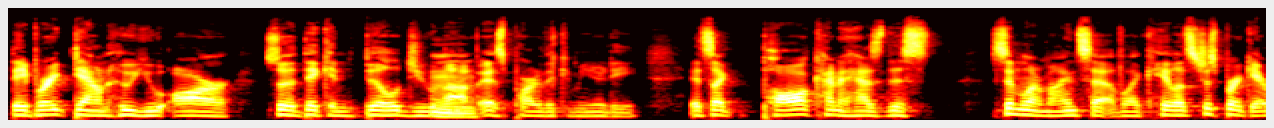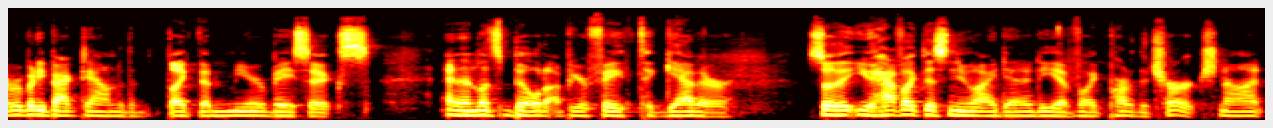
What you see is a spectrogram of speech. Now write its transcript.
They break down who you are so that they can build you up as part of the community. It's like Paul kind of has this similar mindset of like, hey, let's just break everybody back down to the like the mere basics, and then let's build up your faith together, so that you have like this new identity of like part of the church, not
